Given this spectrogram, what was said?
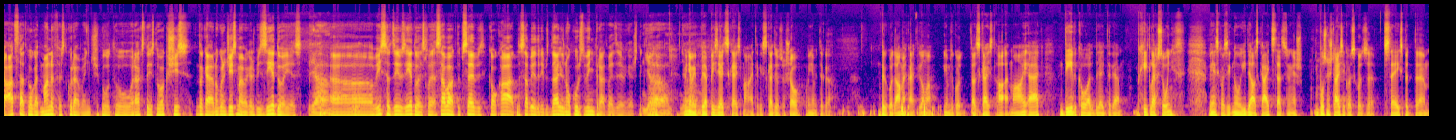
atstātu kaut kādu manifestu, kurā viņš būtu rakstījis to, ka šis, kā, nu, viņš īstenībā vienkārši bija ziedojies. Jā. Uh, visu dzīvi ziedojis, lai savāktu ap sevi kaut kādu sabiedrības daļu, no kuras viņa prāt vajadzēja vienkārši tikt vaļā. Viņam ir bija pizdzēts skaists māja. Tagad, skatījos šo šovu, viņam ir tā kā, tā kā kaut kāda amerikāņu filmā. Viņam ir tāda skaista māja, ēka, divi kaut kādi, bļaļ, Hitlera suņi. Viens kaut kāds nu, ideāls kaits, tāds vienkārši būs viņš taisīja kaut kāds eh, steiks, bet um,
